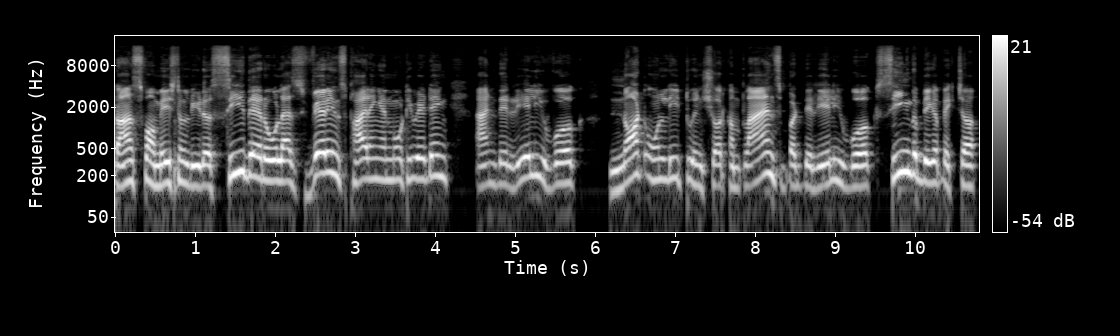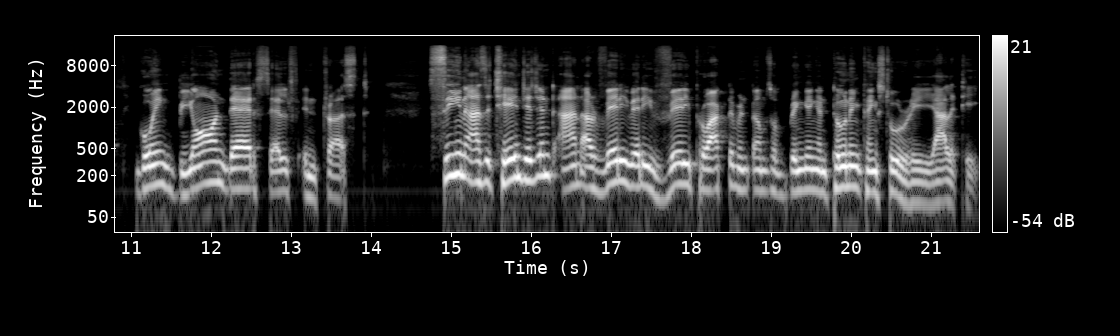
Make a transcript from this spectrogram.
Transformational leaders see their role as very inspiring and motivating, and they really work not only to ensure compliance, but they really work seeing the bigger picture, going beyond their self interest seen as a change agent and are very, very, very proactive in terms of bringing and turning things to reality.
